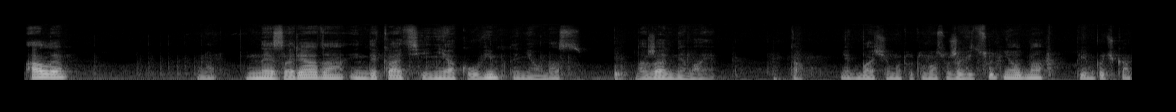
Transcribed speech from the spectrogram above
Але ну, не заряда індикації, ніякого вімкнення у нас, на жаль, немає. Так, як бачимо, тут у нас вже відсутня одна пімпочка.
